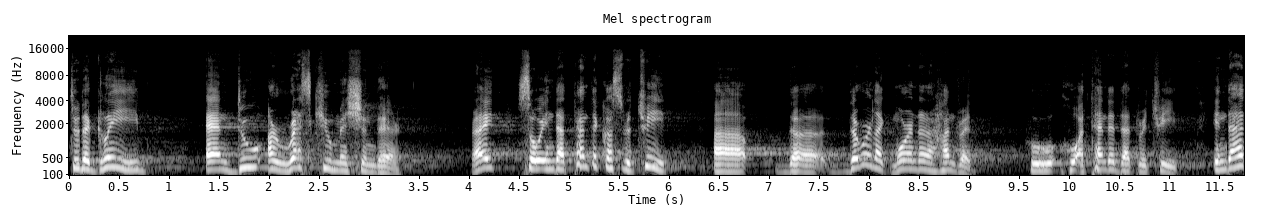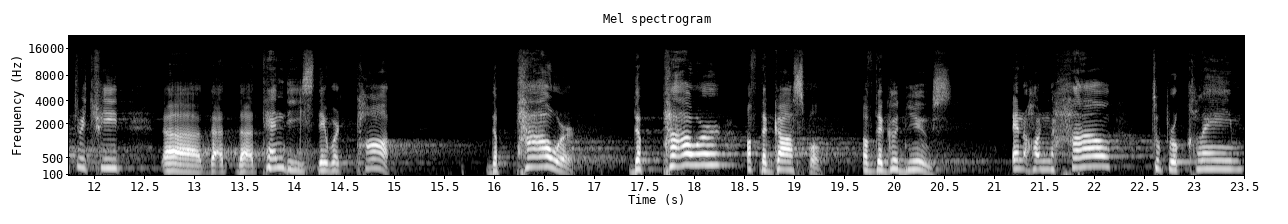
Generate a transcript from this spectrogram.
to the Glebe and do a rescue mission there right? So in that Pentecost retreat, uh, the, there were like more than 100 who, who attended that retreat. In that retreat, uh, the, the attendees, they were taught the power, the power of the gospel, of the good news, and on how to proclaim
